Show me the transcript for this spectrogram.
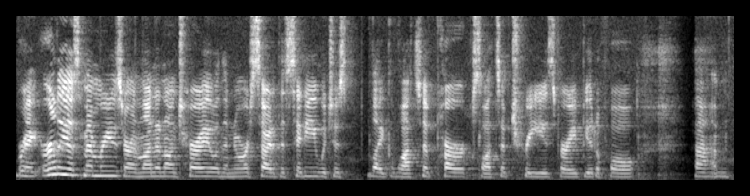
right earliest memories are in london ontario on the north side of the city which is like lots of parks lots of trees very beautiful um,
